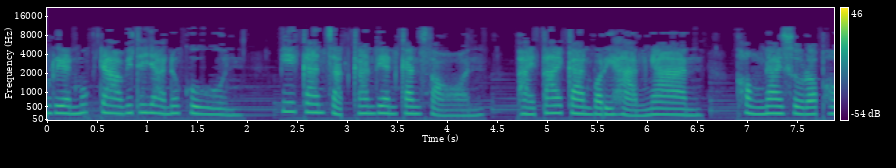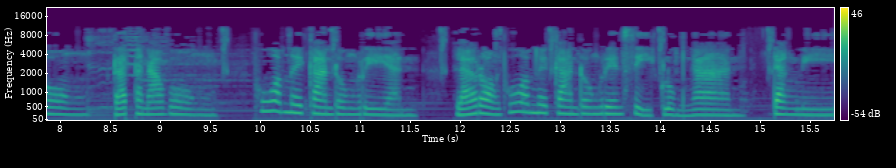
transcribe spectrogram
โรงเรียนมุกดาวิทยานุกูล มีการจัดการเรียนการสอน ภายใต้การบริหารงานของนายสุรพงศ์รัตนวงศ์ผู้อำนวยการโรงเรียน และรองผู้อำนวยการโรงเรียนสี่กลุ่มงาน ดังนี้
